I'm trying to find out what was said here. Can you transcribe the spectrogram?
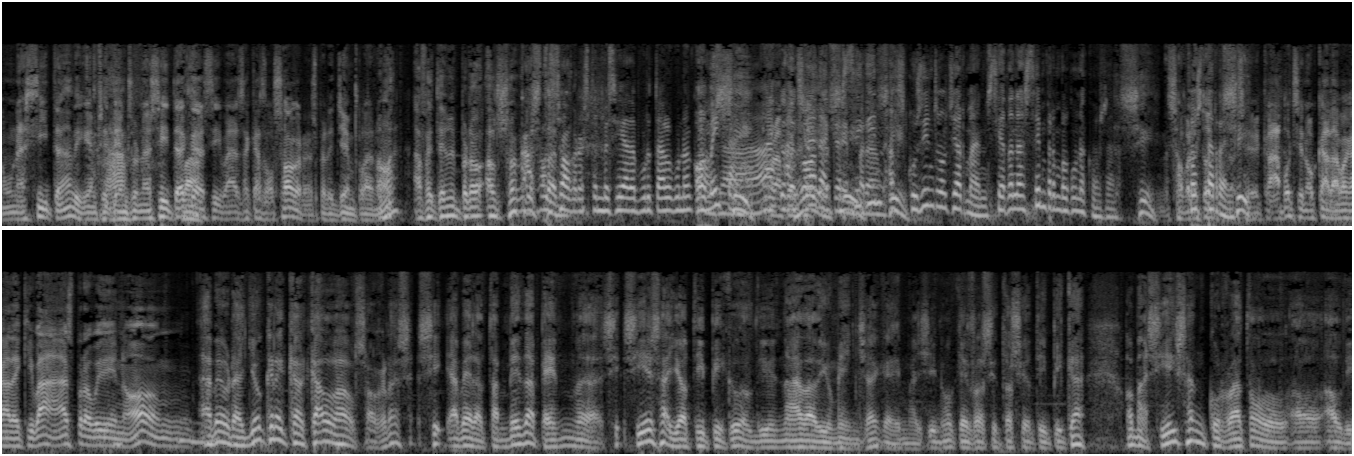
una cita, diguem, si Clar, tens una cita, clar. que si vas a casa dels sogres, per exemple, no? Home, efectivament, però els sogres... els sogres també s'hi ha de portar alguna cosa. Home, i tant. Sí, Ah, que potser que sempre. siguin Sí. els cosins o els germans. S'hi ha d'anar sempre amb alguna cosa. Sí. Sobretot, Costa res. sí. clar, potser no cada vegada que hi vas, però vull dir, no... A veure, jo crec que cal als sogres... Sí, a veure, també depèn... De, si, si és allò típic, el dinar de diumenge, que imagino que és la situació típica, home, si ells han currat el, el, el dinar,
